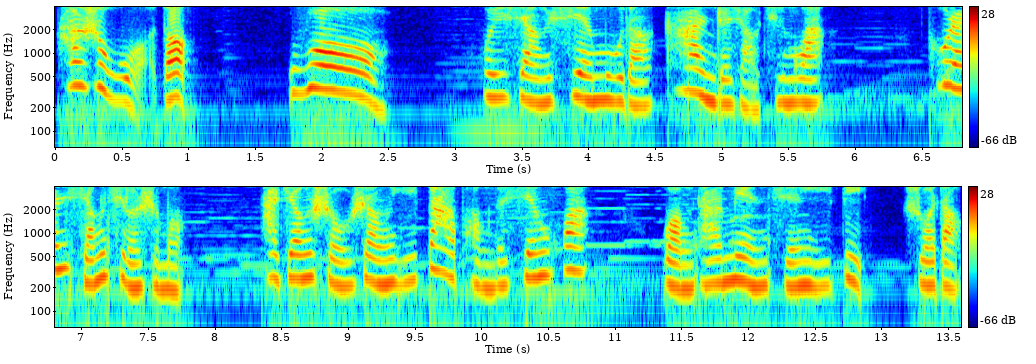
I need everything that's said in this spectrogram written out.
它是我的。’哇！”灰象羡慕地看着小青蛙，突然想起了什么，他将手上一大捧的鲜花往他面前一递，说道：“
